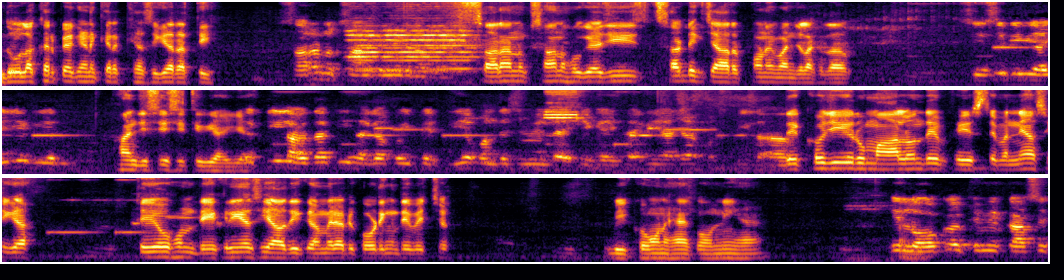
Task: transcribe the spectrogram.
2 ਲੱਖ ਰੁਪਇਆ ਗਿਣ ਕੇ ਰੱਖਿਆ ਸੀਗਾ ਰਾਤੀ। ਸਾਰਾ ਨੁਕਸਾਨ ਕਿੰਨੇ ਦਾ ਹੋਇਆ? ਸਾਰਾ ਨੁਕਸਾਨ ਹੋ ਗਿਆ ਜੀ 4.5 ਪੌਣੇ 5 ਲੱਖ ਦਾ। ਸੀਸੀਟੀਵੀ ਆਈ ਹੈਗੀ ਹੈ ਹਾਂਜੀ ਸੀਸੀਟੀਵੀ ਆਈ ਤੇ ਹੈ ਕੀ ਲੱਗਦਾ ਕੀ ਹੈਗਾ? ਕੋਈ ਭੇਜੀ ਆ ਬੰਦੇ ਜਿਵੇਂ ਲੈ ਕੇ ਗਏ ਹੈਗੇ ਆ ਜਾਂ ਕੁਝ ਕੀ ਲਾ- ਦੇਖੋ ਜੀ ਰੁਮਾਲ ਉਹਦੇ ਫੇਸ ਤੇ ਬੰਨਿਆ ਸੀਗਾ। ਤੇ ਉਹ ਹੁਣ ਦੇਖ ਰਹੀਆਂ ਸੀ ਆਪਦੀ ਕੈਮਰਾ ਰਿਕਾਰਡਿੰਗ ਦੇ ਵਿੱਚ। ਵੀ ਕੌਣ ਹੈ ਕੌਣ ਨਹੀਂ ਹੈ। ਇਹ ਲੋਕ ਕਿਵੇਂ ਕਾਸੇ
